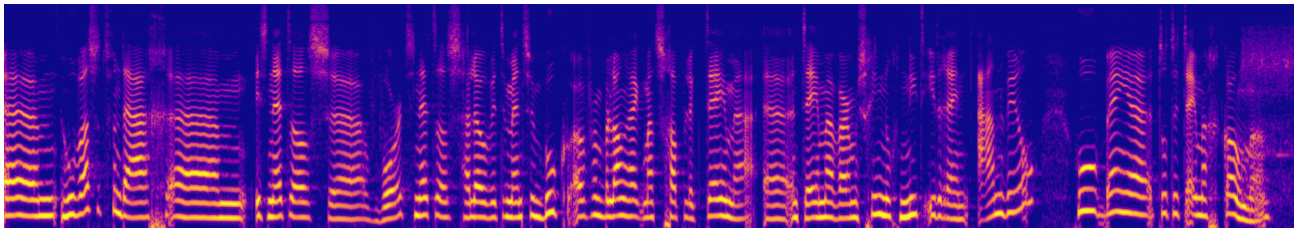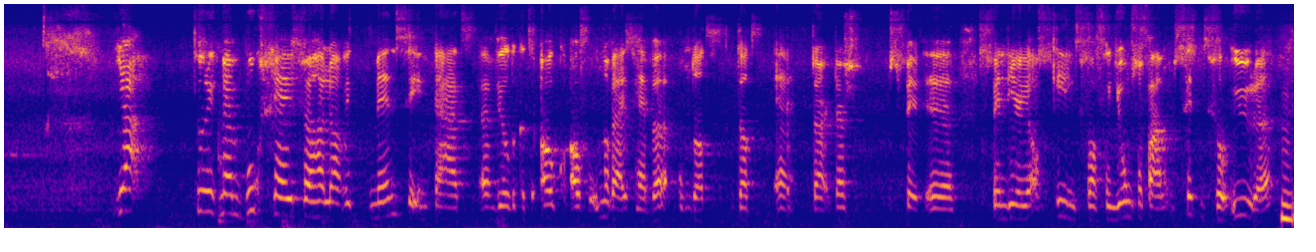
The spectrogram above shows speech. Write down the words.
Um, hoe was het vandaag? Um, is net als uh, woord, net als Hallo Witte Mensen, een boek over een belangrijk maatschappelijk thema. Uh, een thema waar misschien nog niet iedereen aan wil. Hoe ben je tot dit thema gekomen? Ja, toen ik mijn boek schreef, uh, Hallo Witte Mensen, inderdaad, uh, wilde ik het ook over onderwijs hebben. Omdat dat, daar, daar spendeer je als kind van, van jongs af aan ontzettend veel uren. Hm.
